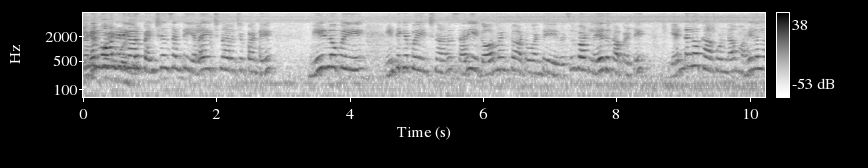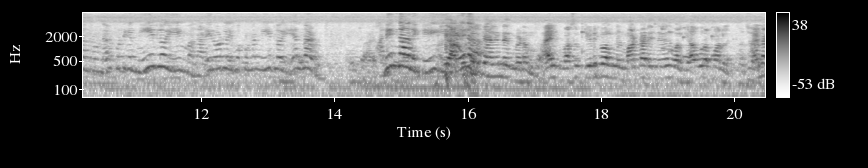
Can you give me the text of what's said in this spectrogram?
జగన్మోహన్ రెడ్డి గారు పెన్షన్స్ అంటే ఎలా ఇచ్చినారో చెప్పండి. నీటిలో పోయి ఇంటికి పోయి ఇచ్చినారు. సరే ఈ గవర్నమెంట్ అటువంటి వెసులుబాటు లేదు కాబట్టి ఎండలో కాకుండా మహిళలందరూ ఉన్నారు. కొద్దిగా నీటిలో ఈ నడి రోడ్లో ఇవ్వకుండా నీటిలో ఈ అన్నాడు అనిన దానికి మేడం. ఆయన అసలు టీడీపీ వాళ్ళకి నేను మాట్లాడింది లేదు వాళ్ళకి ಯಾವ ఊరప్ప అనలేదు ఆయన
